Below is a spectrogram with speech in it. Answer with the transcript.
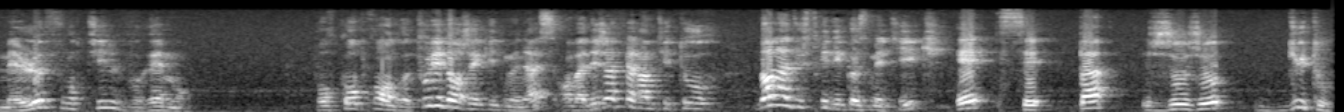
Mais le font-ils vraiment? Pour comprendre tous les dangers qui te menacent, on va déjà faire un petit tour dans l'industrie des cosmétiques et c'est pas Jojo du tout.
